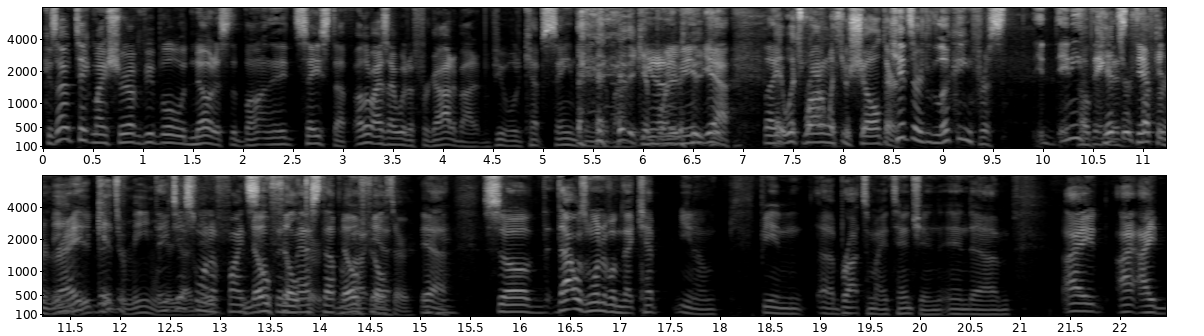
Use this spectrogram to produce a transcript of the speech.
because I would take my shirt off, and people would notice the bump, and they'd say stuff. Otherwise, I would have forgot about it, but people would kept saying things about it. You know what I mean? Yeah, like hey, what's wrong with your shoulder? kids are looking for anything Oh, kids that's are different, mean, right? dude. Kids are mean They just want to find No something filter. messed up. No about you. filter. Yeah. So th- that was one of them that kept you know being uh, brought to my attention, and um, I, I,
